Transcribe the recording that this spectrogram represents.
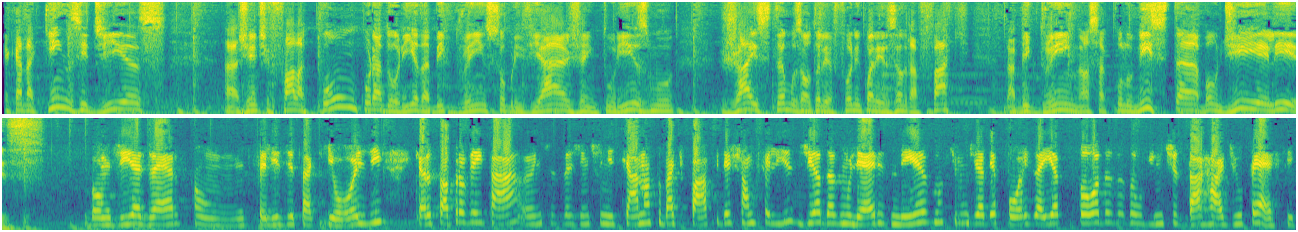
A cada 15 dias a gente fala com curadoria da Big Dream sobre viagem, turismo. Já estamos ao telefone com a Elisandra Fac, da Big Dream, nossa colunista. Bom dia, Elis. Bom dia, Gerson. Feliz de estar aqui hoje. Quero só aproveitar, antes da gente iniciar nosso bate-papo, e deixar um feliz Dia das Mulheres, mesmo que um dia depois, aí a todas as ouvintes da Rádio UPS.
